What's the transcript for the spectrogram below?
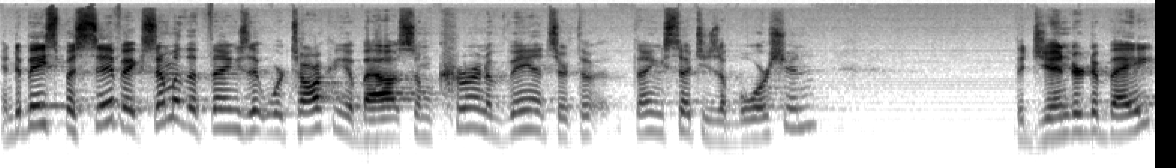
And to be specific, some of the things that we're talking about, some current events, are th- things such as abortion, the gender debate,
